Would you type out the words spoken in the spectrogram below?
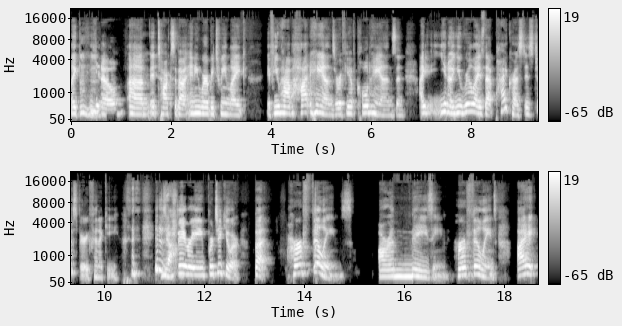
Like, Mhm. you know, um, it talks about anywhere between like if you have hot hands or if you have cold hands. And I, you know, you realize that pie crust is just very finicky. it is Yeah. very particular, but her fillings are amazing. Her fillings, I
